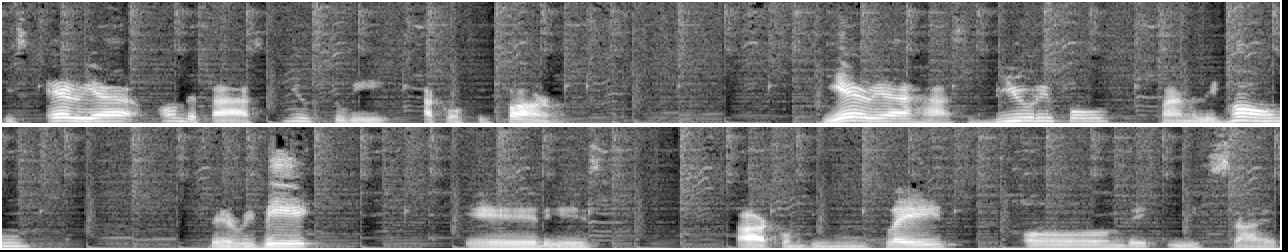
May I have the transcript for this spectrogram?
This area on the past used to be a coffee farm. The area has beautiful family homes, very big. It is a convenient place on the east side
